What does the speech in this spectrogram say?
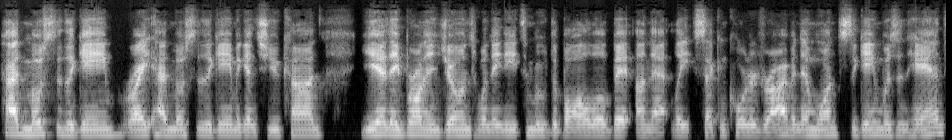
had most of the game, right? Had most of the game against UConn. Yeah, they brought in Jones when they need to move the ball a little bit on that late second quarter drive. And then once the game was in hand,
